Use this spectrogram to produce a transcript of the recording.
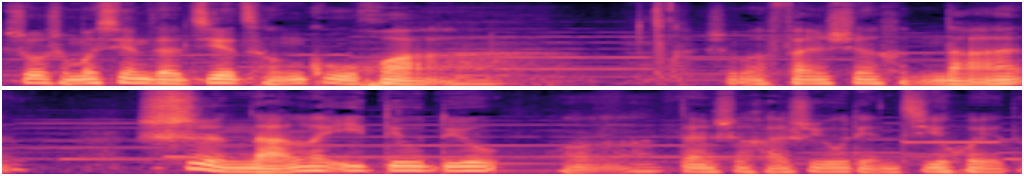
说什么现在阶层固化，什么翻身很难，是难了一丢丢啊，但是还是有点机会的。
